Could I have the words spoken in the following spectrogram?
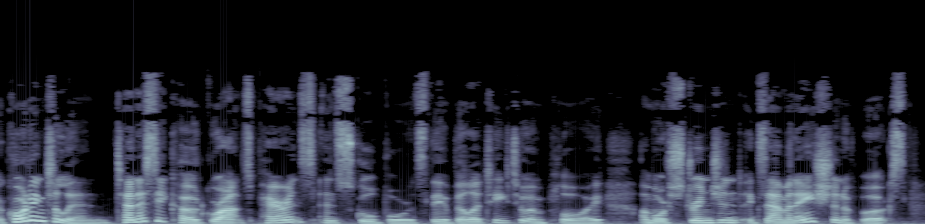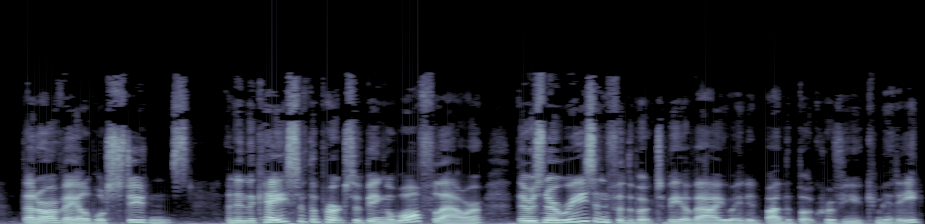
According to Lynn, Tennessee Code grants parents and school boards the ability to employ a more stringent examination of books that are available to students. And in the case of The Perks of Being a Wallflower, there is no reason for the book to be evaluated by the book review committee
